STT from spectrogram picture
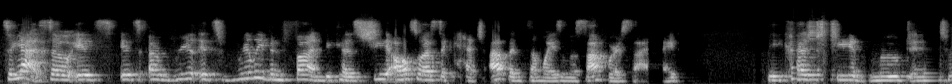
so yeah, so it's it's a real it's really been fun because she also has to catch up in some ways on the software side because she had moved into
